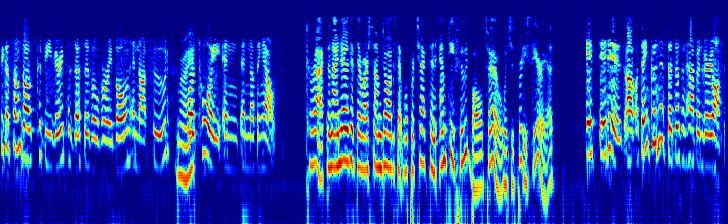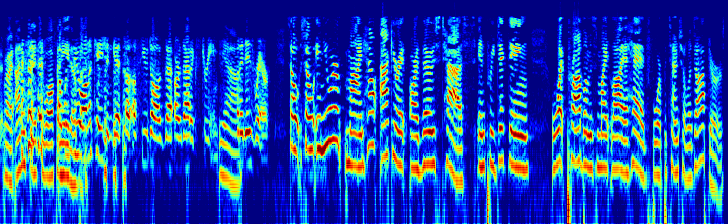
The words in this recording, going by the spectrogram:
Because some dogs could be very possessive over a bone and not food, Right. or a toy and, and nothing else. Correct. And I know that there are some dogs that will protect an empty food bowl too, which is pretty serious. It it is. Uh, thank goodness that doesn't happen very often. Right. I don't see it too often but we do but- on occasion get a, a few dogs that are that extreme. Yeah. But it is rare. So, so in your mind, how accurate are those tests in predicting what problems might lie ahead for potential adopters?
